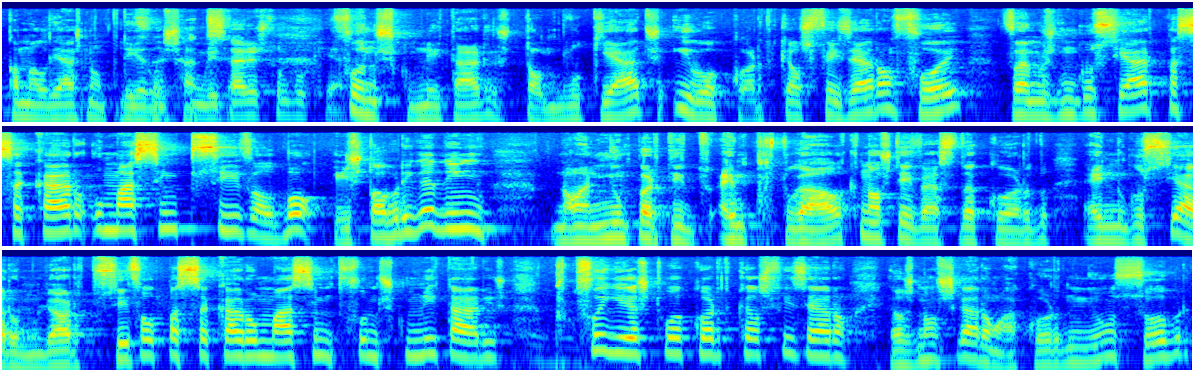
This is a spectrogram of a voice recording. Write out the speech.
como aliás não podia deixar de ser. Fundos comunitários estão bloqueados. Fundos comunitários estão bloqueados e o acordo que eles fizeram foi vamos negociar para sacar o máximo possível. Bom, isto obrigadinho. Não há nenhum partido em Portugal que não estivesse de acordo em negociar o melhor possível para sacar o máximo de fundos comunitários, porque foi este o acordo que eles fizeram. Eles não chegaram a acordo nenhum sobre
